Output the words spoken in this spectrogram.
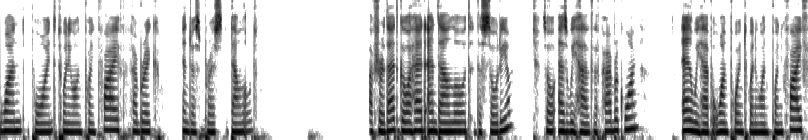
1.21.5 Fabric and just press download. After that, go ahead and download the sodium. So as we have the Fabric one, and we have 1.21.5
